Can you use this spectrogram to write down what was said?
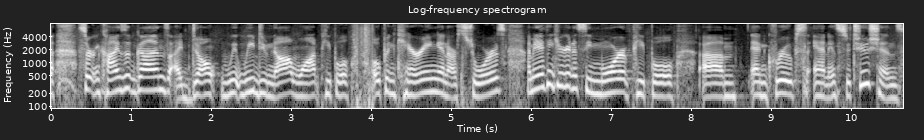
certain kinds of guns. I don't, we, we do not want people open carrying in our stores. I mean, I think you're going to see more of people um, and groups and institutions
